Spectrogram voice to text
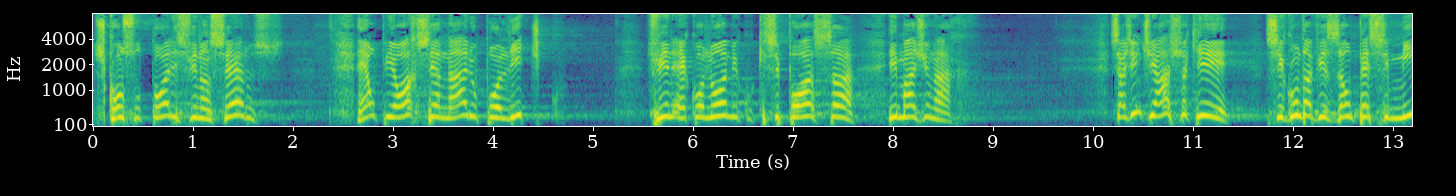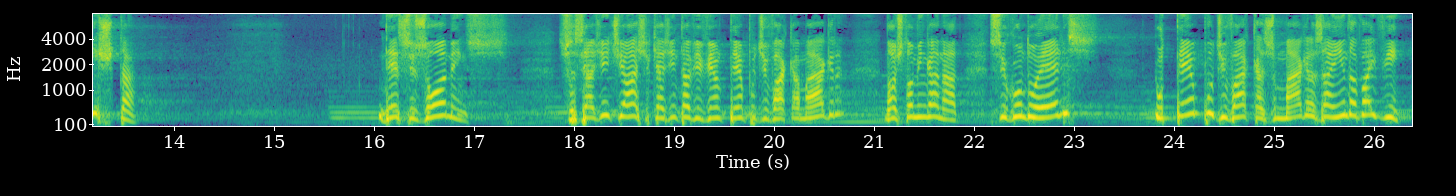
os consultores financeiros, é o pior cenário político, econômico que se possa imaginar. Se a gente acha que, segundo a visão pessimista desses homens, se a gente acha que a gente está vivendo tempo de vaca magra, nós estamos enganados. Segundo eles, o tempo de vacas magras ainda vai vir.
